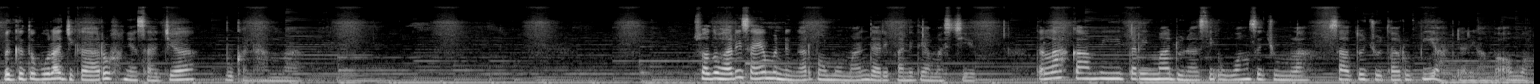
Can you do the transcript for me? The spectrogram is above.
Begitu pula jika ruhnya saja, bukan hamba. Suatu hari saya mendengar pengumuman dari panitia masjid. Telah kami terima donasi uang sejumlah satu juta rupiah dari hamba Allah.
